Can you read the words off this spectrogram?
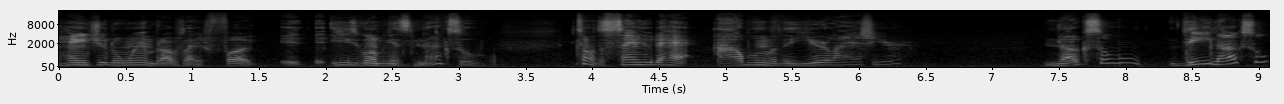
Hangzoo to win, but I was like, fuck, it, it, he's going against Nucksal talking about the same dude that had album of the year last year? Nucksal? The Nucksal?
